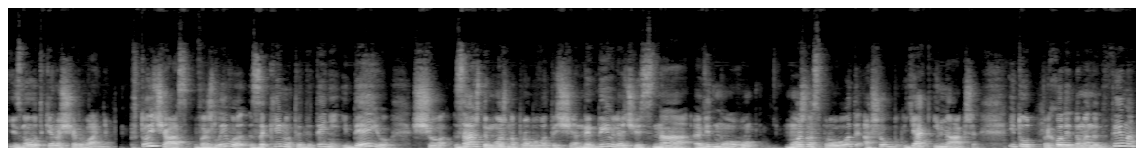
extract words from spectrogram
і знову таке розчарування. В той час важливо закинути дитині ідею, що завжди можна пробувати ще, не дивлячись на відмову. Можна спробувати, а що як інакше. І тут приходить до мене дитина,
